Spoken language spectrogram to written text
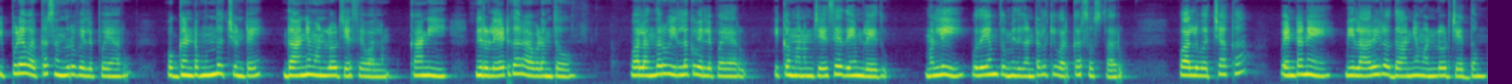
ఇప్పుడే వర్కర్స్ అందరూ వెళ్ళిపోయారు. ఒక గంట ముందు వచ్చి ఉంటే ధాన్యం అన్లోడ్ చేసేవాళ్ళం. కానీ మీరు లేట్గా రావడంతో వాళ్ళందరూ ఇళ్ళకు వెళ్ళిపోయారు. ఇక మనం చేసేదేం లేదు. మళ్ళీ ఉదయం తొమ్మిది గంటలకి వర్కర్స్ వస్తారు. వాళ్ళు వచ్చాక వెంటనే మీ లారీలో ధాన్యం అన్లోడ్ చేద్దాం.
